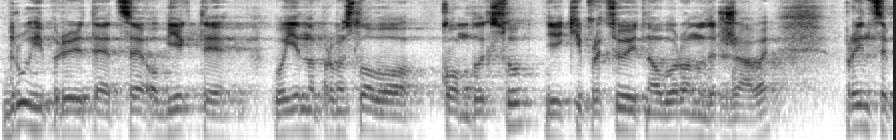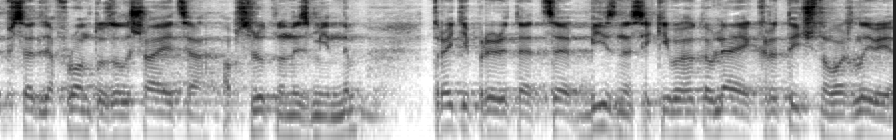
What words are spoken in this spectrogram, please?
Другий пріоритет це об'єкти воєнно-промислового комплексу, які працюють на оборону держави. Принцип все для фронту залишається абсолютно незмінним. Третій пріоритет це бізнес, який виготовляє критично важливі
